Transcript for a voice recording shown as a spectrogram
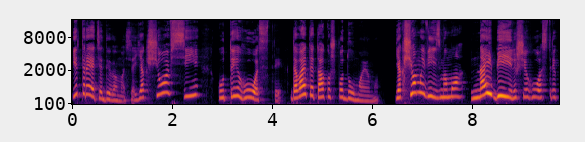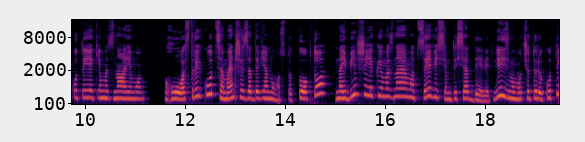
І третє дивимося: якщо всі кути гострі, давайте також подумаємо. Якщо ми візьмемо найбільші гострі кути, які ми знаємо, гострий кут це менший за 90. Тобто найбільший, який ми знаємо, це 89. Візьмемо 4 кути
